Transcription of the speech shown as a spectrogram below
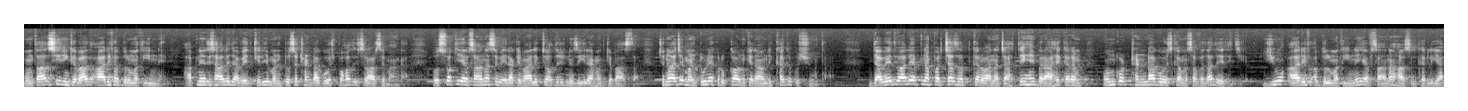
मुमताज़ शीरी के बाद आरिफ अब्दुल मतीन ने अपने रिसाले जावेद के लिए मंटू से ठंडा गोश्त बहुत इसरार से मांगा। उस वक्त ये अफसाना सवेरा के मालिक चौधरी नज़ीर अहमद के पास था, चुनाचे मंटू ने एक रुका उनके नाम लिखा जो कुछ यूँ था। जावेद वाले अपना पर्चा जब्त करवाना चाहते हैं, बराह करम, उनको ठंडा गोश्त का मसवदा दे दीजिए। यूँ आरिफ अब्दुल मतीन ने अफसाना हासिल कर लिया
